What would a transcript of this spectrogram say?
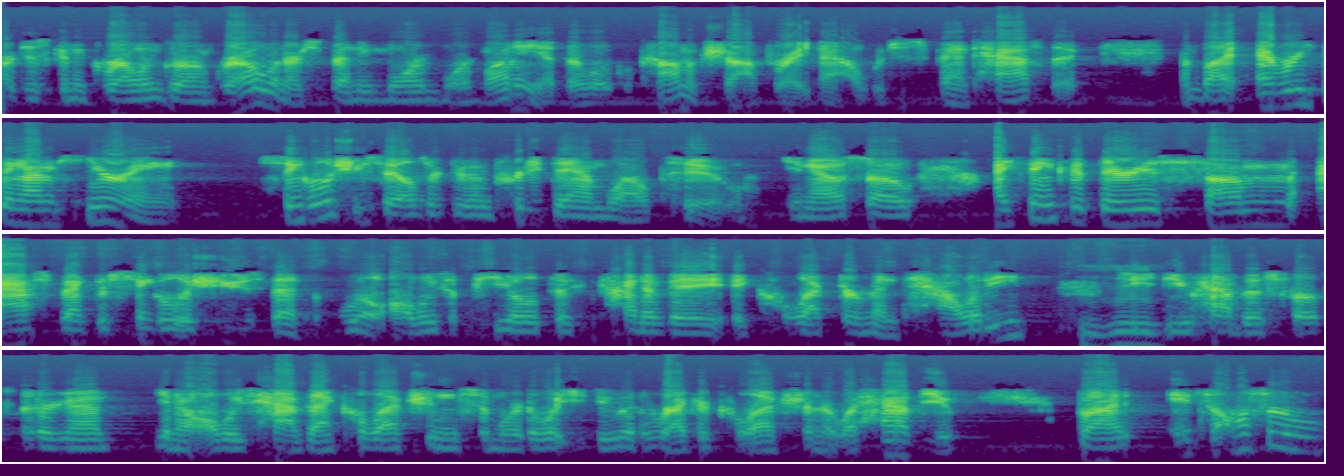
are just going to grow and grow and grow, and are spending more and more money at their local comic shop right now, which is fantastic. And by everything I'm hearing, single issue sales are doing pretty damn well too. You know, so I think that there is some aspect of single issues that will always appeal to kind of a, a collector mentality. Mm-hmm. So you do have those folks that are going to, you know, always have that collection similar to what you do with a record collection or what have you. But it's also,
